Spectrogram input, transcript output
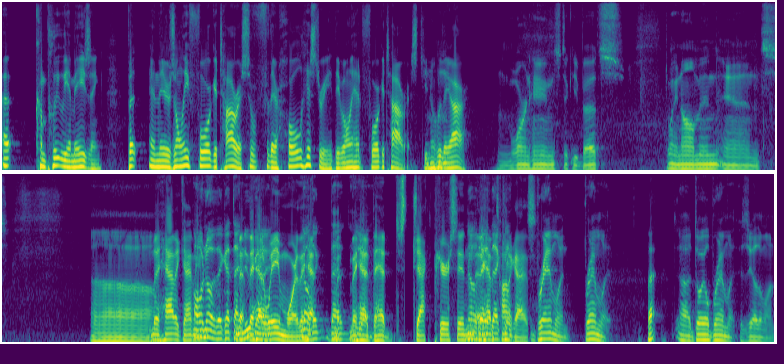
uh, completely amazing. But and there's only four guitarists. So for their whole history, they've only had four guitarists. Do you know who they are? Warren Haynes, Dickey Betts, Duane Allman, and. Uh, They had a guy. Oh, no, they got that they, new they had way more. They No, had. they- that- they yeah. had. They had just Jack Pearson. no, they, had a that ton of guys. Bramlett. Bramlett. What? Uh, Doyle Bramlett is the other one.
